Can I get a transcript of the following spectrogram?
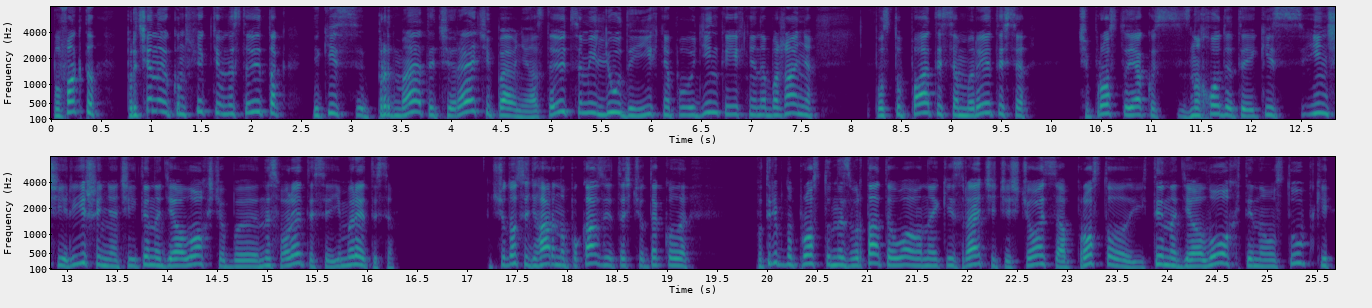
по факту причиною конфліктів не стають так якісь предмети чи речі певні, а стають самі люди, їхня поведінка, їхнє небажання поступатися, миритися, чи просто якось знаходити якісь інші рішення, чи йти на діалог, щоб не сваритися і миритися. Що досить гарно показує те, що деколи потрібно просто не звертати увагу на якісь речі чи щось, а просто йти на діалог, йти на уступки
